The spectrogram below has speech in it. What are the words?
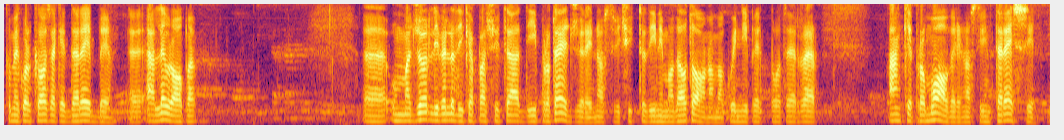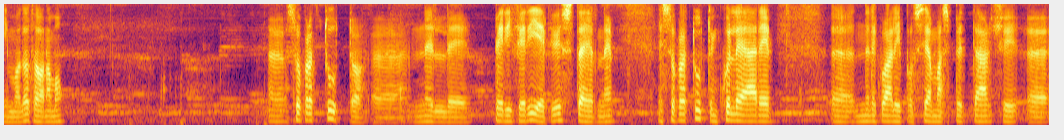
come qualcosa che darebbe eh, all'Europa eh, un maggior livello di capacità di proteggere i nostri cittadini in modo autonomo, quindi per poter anche promuovere i nostri interessi in modo autonomo, eh, soprattutto eh, nelle periferie più esterne e soprattutto in quelle aree eh, nelle quali possiamo aspettarci eh,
